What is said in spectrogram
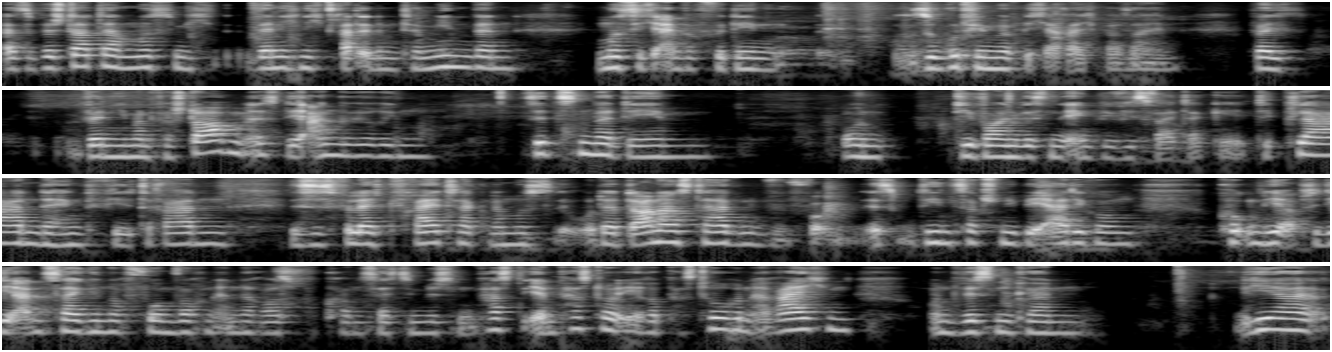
Also Bestatter muss mich, wenn ich nicht gerade in einem Termin bin, muss ich einfach für den so gut wie möglich erreichbar sein. Weil wenn jemand verstorben ist, die Angehörigen sitzen bei dem und die wollen wissen irgendwie, wie es weitergeht. Die planen, da hängt viel dran. Es ist vielleicht Freitag, da muss, oder Donnerstag, ist Dienstag schon die Beerdigung, gucken die, ob sie die Anzeige noch vor dem Wochenende rausbekommen. Das heißt, sie müssen ihren Pastor, ihre Pastorin erreichen und wissen können, hier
